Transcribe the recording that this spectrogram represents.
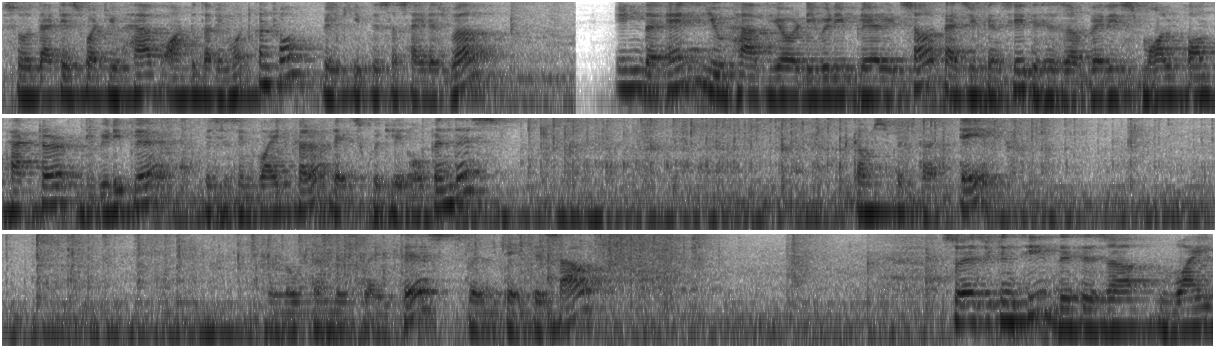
So that is what you have onto the remote control. We'll keep this aside as well. In the end, you have your DVD player itself. As you can see, this is a very small form factor DVD player, which is in white color. Let's quickly open this. It comes with the tape. Open this like this. We'll take this out. So as you can see, this is a white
